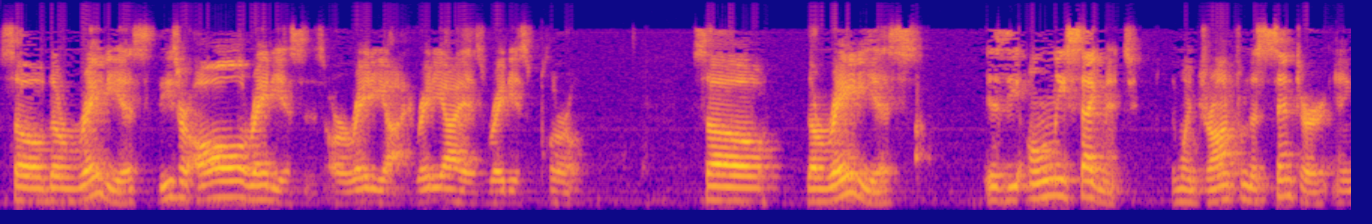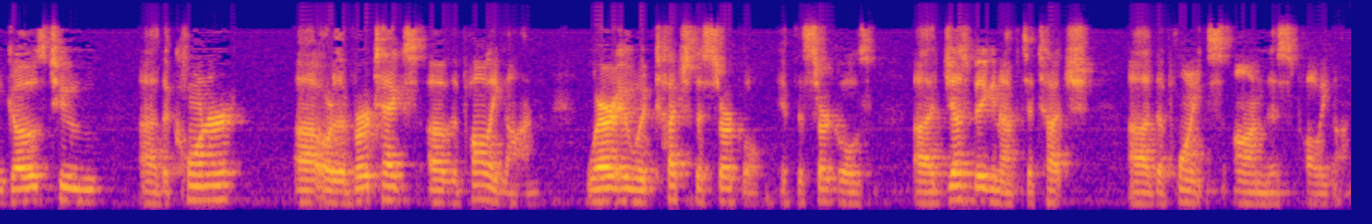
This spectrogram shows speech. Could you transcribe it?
So the radius, these are all radiuses, or radii. Radii is radius plural. So the radius is the only segment when drawn from the center and goes to uh, the corner uh, or the vertex of the polygon where it would touch the circle if the circle's uh, just big enough to touch uh, the points on this polygon.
